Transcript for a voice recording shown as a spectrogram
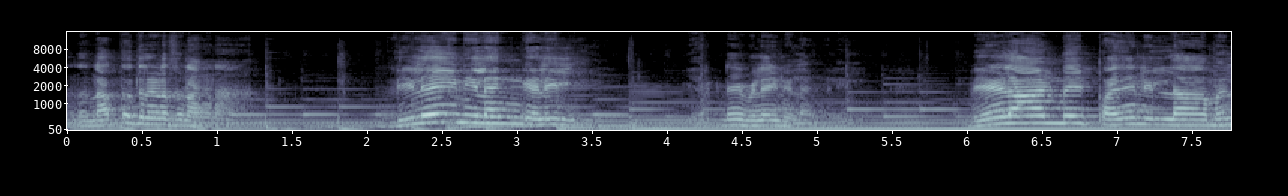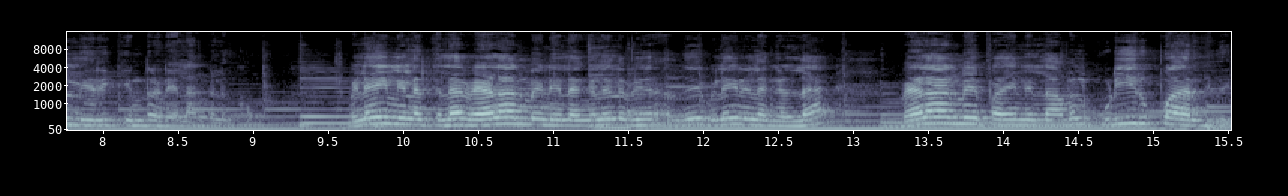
அந்த நத்தத்தில் என்ன சொன்னாங்கன்னா விளைநிலங்களில் ஏற்கனவே விளைநிலங்களில் வேளாண்மை பயன் இல்லாமல் இருக்கின்ற நிலங்களுக்கும் விளைநிலத்தில் வேளாண்மை நிலங்களில் வந்து விளைநிலங்களில் வேளாண்மை பயன் இல்லாமல் குடியிருப்பாக இருக்குது.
